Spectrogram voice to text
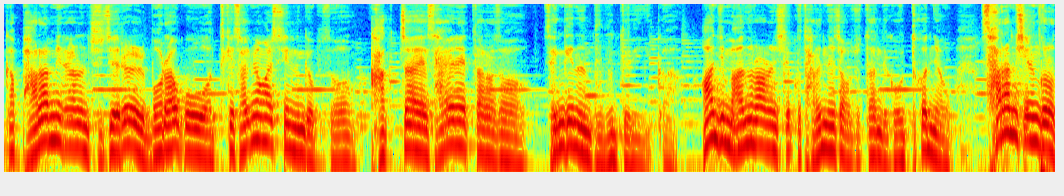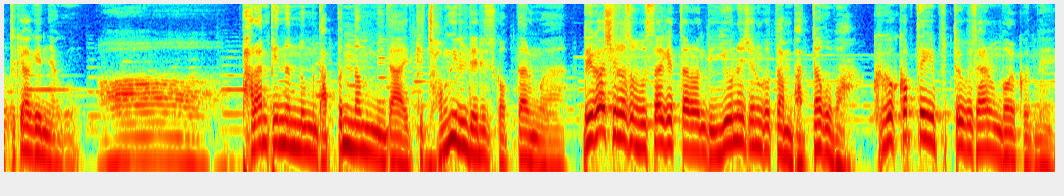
그러니까 바람이라는 주제를 뭐라고 어떻게 설명할 수 있는 게 없어. 각자의 사연에 따라서 생기는 부분들이니까. 아니 마누라는 싫고 다른 여자가 좋다는데 그거 어떡하냐고. 사람 싫은 걸 어떻게 하겠냐고. 아. 바람 피는 놈은 나쁜 놈입니다. 이렇게 정의를 내릴 수가 없다는 거야. 내가 싫어서 못 살겠다는데 이혼해 주는 것도 안 맞다고 봐. 그거 껍데기 붙들고 살면 뭐할 건데.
